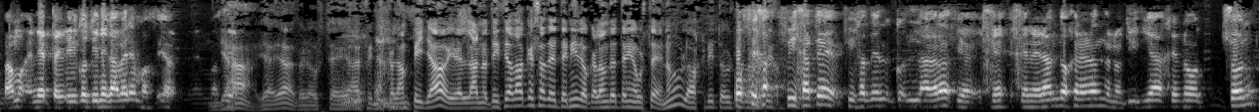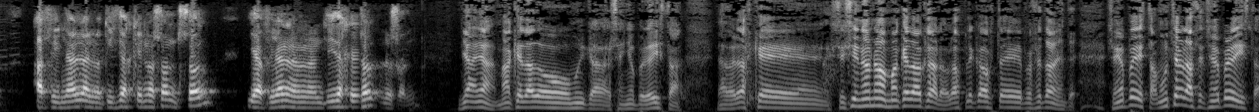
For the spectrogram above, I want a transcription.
vamos, en el periódico tiene que haber emoción. Ya, ya, ya, pero usted al final que lo han pillado y la noticia da que se ha detenido, que lo han detenido usted, ¿no? Lo ha escrito usted. Pues fija- fíjate, fíjate la gracia, ge- generando, generando noticias que no son, al final las noticias que no son, son, y al final las noticias que son, no son. Ya, ya, me ha quedado muy claro, señor periodista. La verdad es que... Sí, sí, no, no, me ha quedado claro, lo ha explicado usted perfectamente. Señor periodista, muchas gracias, señor periodista.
